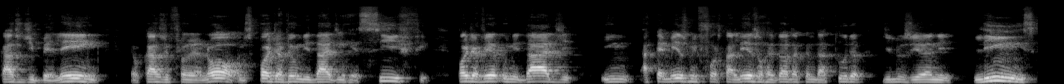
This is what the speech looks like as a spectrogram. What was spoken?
caso de Belém, é o caso de Florianópolis, pode haver unidade em Recife, pode haver unidade em, até mesmo em Fortaleza, ao redor da candidatura de Luziane Lins,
